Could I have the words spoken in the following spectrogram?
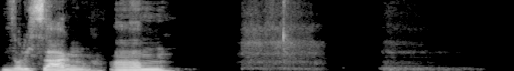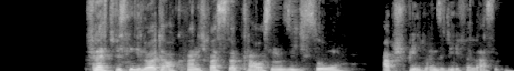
wie soll ich sagen, ähm, vielleicht wissen die Leute auch gar nicht, was da draußen sich so abspielt, wenn sie die verlassen.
